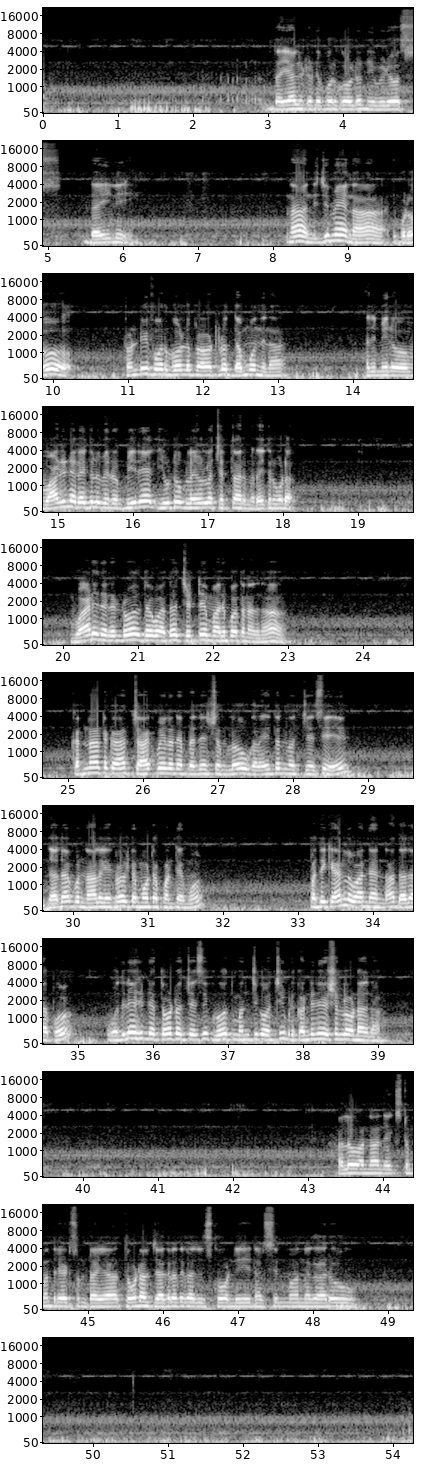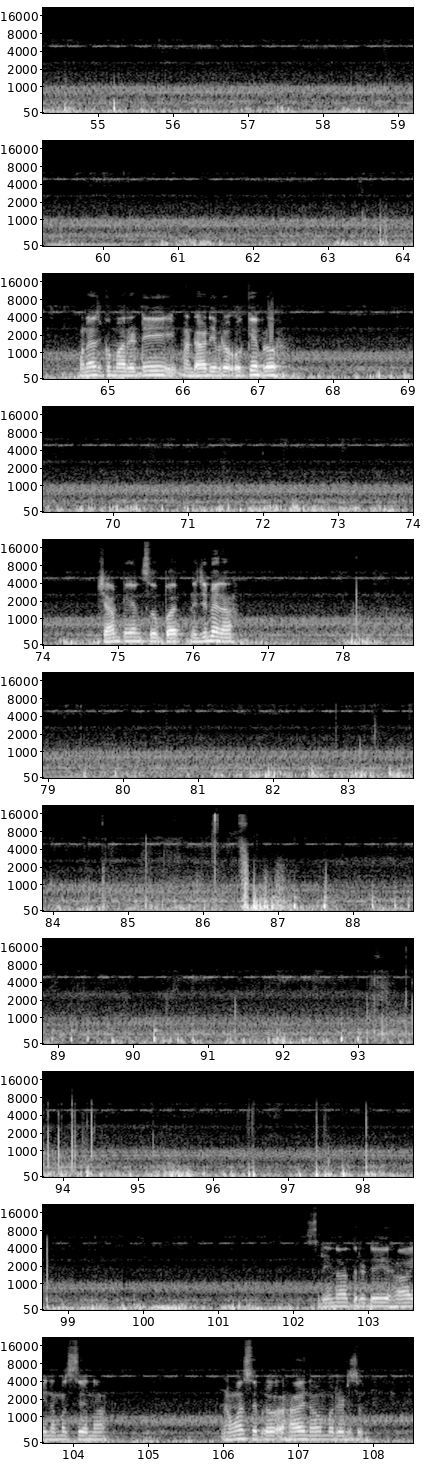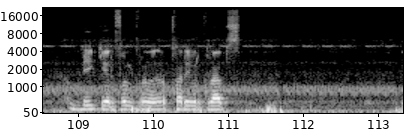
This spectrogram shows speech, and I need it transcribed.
దయాలి ట్వంటీ ఫోర్ గోల్డ్ నీ వీడియోస్ డైలీ. నా నిజమేనా? ఇప్పుడు ట్వంటీ ఫోర్ గోల్డ్ ప్రోడక్ట్లో దమ్ము ఉందినా? అది మీరు వాడిన రైతులు మీరు మీరే యూట్యూబ్ లైవ్లో చెప్తారు మీ రైతులు కూడా. వాడిన రెండు రోజుల తర్వాత చెట్టే మారిపోతున్నదినా? కర్ణాటక చాక్వేల్ అనే ప్రదేశంలో ఒక రైతుని వచ్చేసి దాదాపు నాలుగు ఎకరాల టమోటా పంట ఏమో పది క్యాన్లు వాడినా దాదాపు. వదిలేసిండే తోట వచ్చేసి గ్రోత్ మంచిగా వచ్చి ఇప్పుడు కంటిన్యూషన్లో ఉన్నది నా హలో అన్న నెక్స్ట్ మంత్ రేట్స్ ఉంటాయా? తోటలు జాగ్రత్తగా చూసుకోండి నరసింహ అన్న గారు. మనోజ్ కుమార్ రెడ్డి మా daddy bro. Okay bro. Champion super. నిజమేనా? శ్రీనాథ్ రెడ్డి హాయ్ నమస్తే అన్న. నమస్తే bro hi November Reddy be careful for your crops.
